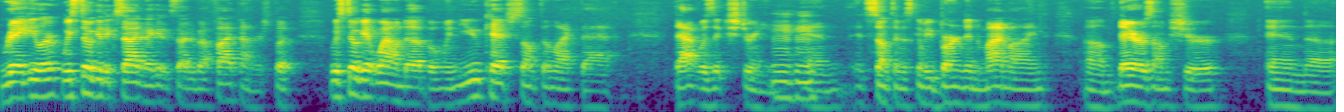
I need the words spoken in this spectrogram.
regular. We still get excited. I get excited about five pounders, but we still get wound up. But when you catch something like that, that was extreme, and it's something that's going to be burned into my mind. Um, theirs, I'm sure, and uh,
